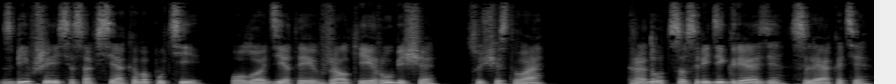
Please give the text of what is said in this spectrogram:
сбившиеся со всякого пути, полуодетые в жалкие рубища, существа, крадутся среди грязи, слякоти,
